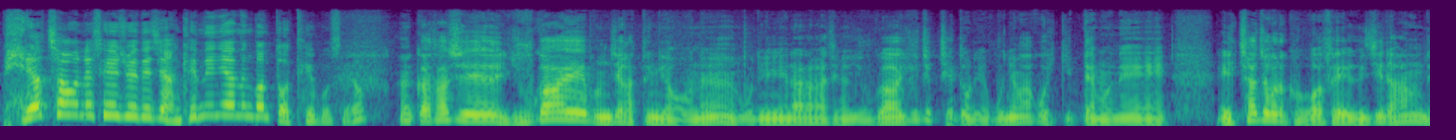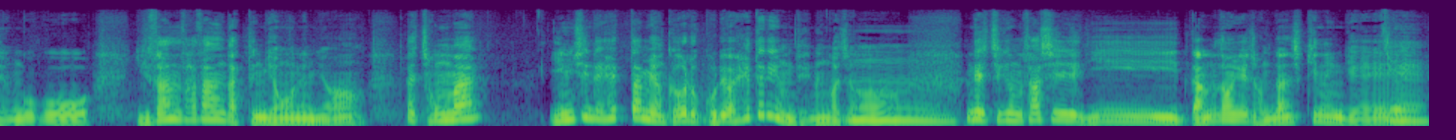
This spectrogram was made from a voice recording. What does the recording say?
배려 차원에서 해줘야 되지 않겠느냐는 건 또 어떻게 보세요? 그러니까 사실 육아의 문제 같은 경우는 우리나라가 지금 육아 휴직 제도를 운영하고 있기 때문에 일차적으로 그것에 의지를 하면 되는 거고 유산 사상 같은 경우는요 정말 임신을 했다면 그거를 고려해드리면 되는 거죠. 음, 근데 지금 사실 이 남성에 전단시키는 게 예.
